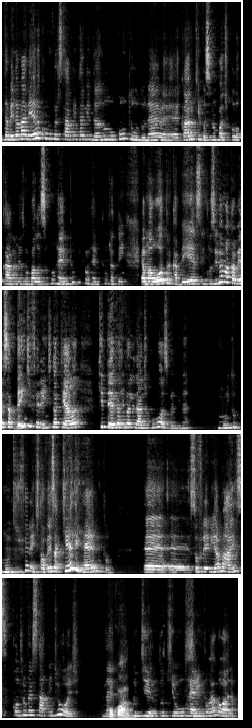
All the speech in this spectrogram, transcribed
e também da maneira como o Verstappen está lidando com tudo, né? É, é claro que você não pode colocar na mesma balança com o Hamilton, porque o Hamilton já tem é uma outra cabeça, inclusive é uma cabeça bem diferente daquela que teve a rivalidade com o Rosberg, né? Muito, muito uhum. diferente. Talvez aquele Hamilton é, é, sofreria mais contra o Verstappen de hoje, né? Concordo. Do que, do que o Hamilton Sim. agora.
